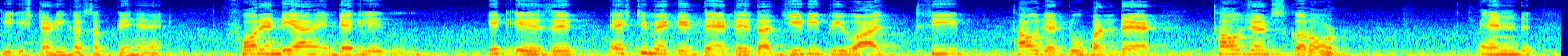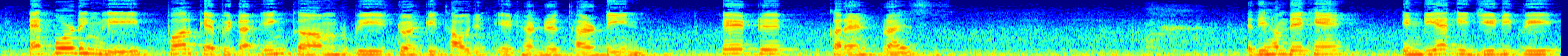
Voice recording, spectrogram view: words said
की स्टडी कर सकते हैं। फॉर इंडिया इंडिया के लिए three thousand two hundred thousand crore and accordingly per capita income rupees twenty thousand eight hundred thirteen at current price यदि हम देखें इंडिया की जीडीपी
